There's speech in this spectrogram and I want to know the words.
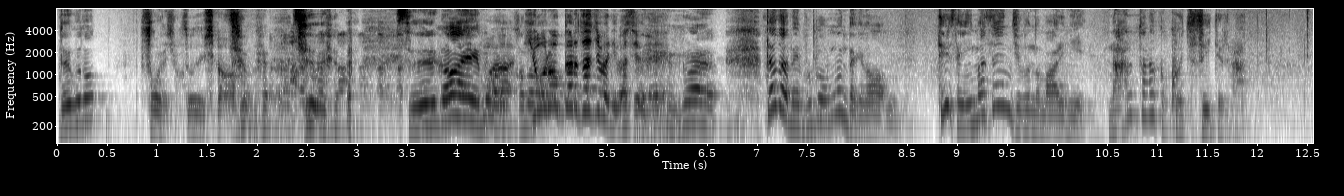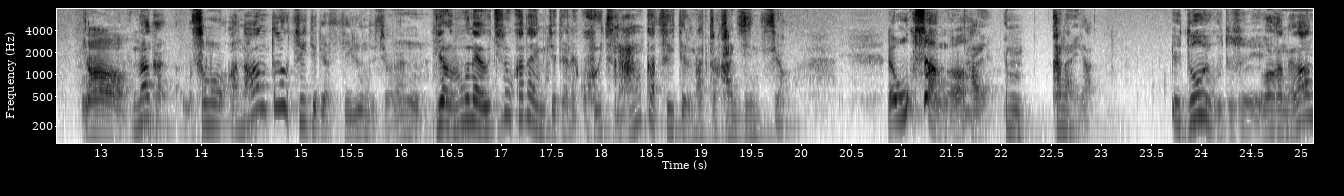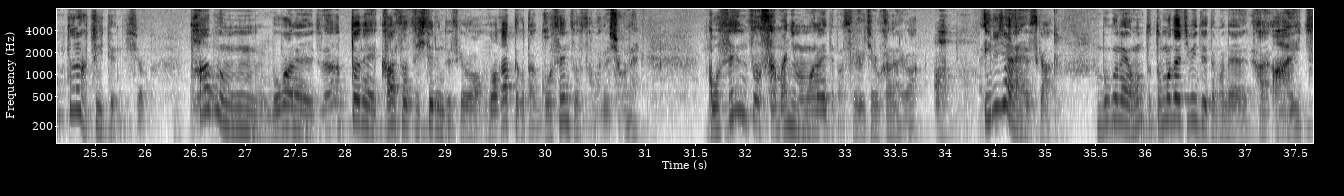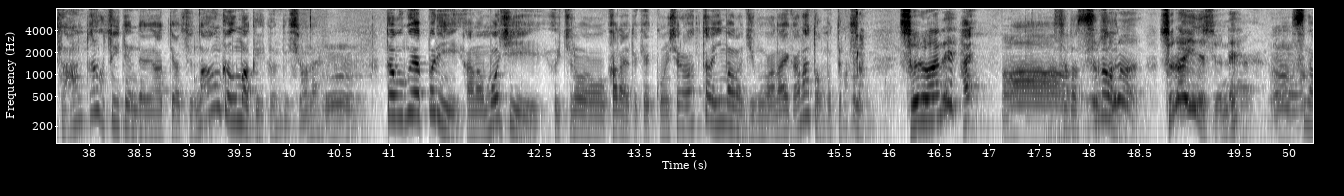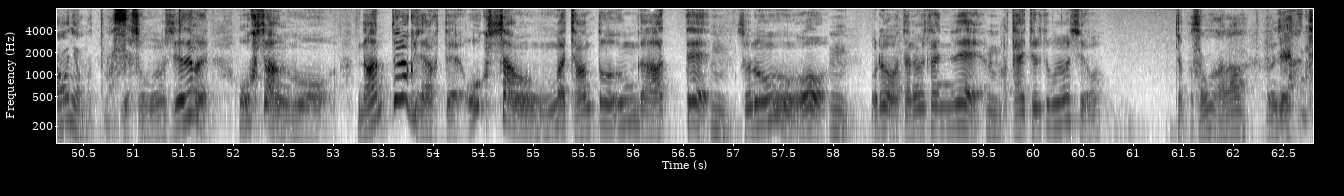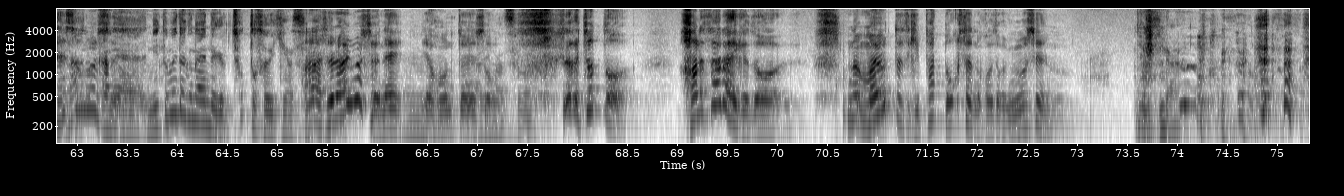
どういうこと？そうでしょ。そうでしょ。す すごいもうこの評論家の立場にいますよね。ま あただね僕思うんだけど、テリーさんいません？自分の周りになんとなくこいつついてるな。ああ。なんかそのあなんとなくついてるやつっているんですよね、いや僕ねうちの家内見ててねこいつなんかついてるなって感じるんですよ。え奥さんが、はい。うん。家内が。えどういうことそれ？わかんない。なんとなくついてるんですよ多分僕はねずっとね観察してるんですけど分かったことはご先祖様でしょうね。ご先祖様に守られてますねうちの家内は。いるじゃないですか僕ね本当友達見ててもねああいつなんとなくついてんだよなってやつなんかうまくいくんですよね、だから僕やっぱりあのもしうちの家内と結婚してなかったら今の自分はないかなと思ってます。それはね。はい。ああそれは素直に。それはいいですよね、うん。素直に思ってまいやすそう思います。いやでもね奥さんもなんとなくじゃなくて奥さんはちゃんと運があって、その運を、俺は渡辺さんにね、与えてると思いますよやっぱそうかな。絶対そう思いなんかますよね認めたくないんだけどちょっとそういう気がする。あそれありますよね、いや本当にそう。ありますわ。だからちょっと話さないけどな迷った時パッと奥さんの顔とか見ません？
